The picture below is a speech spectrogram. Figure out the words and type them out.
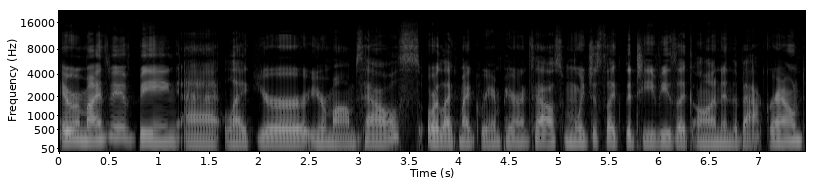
It reminds me of being at like your your mom's house or like my grandparents' house when we just like the TV's like on in the background,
